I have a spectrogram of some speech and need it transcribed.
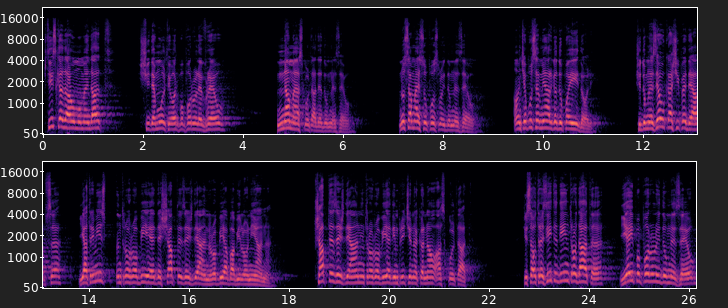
Știți că la un moment dat și de multe ori poporul evreu n-a mai ascultat de Dumnezeu. Nu s-a mai supus lui Dumnezeu. A început să meargă după idoli. Și Dumnezeu, ca și pedeapsă, i-a trimis într-o robie de 70 de ani, robia babiloniană. 70 de ani într-o robie din pricină că n-au ascultat. Și s-au trezit dintr-o dată ei, poporul lui Dumnezeu,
